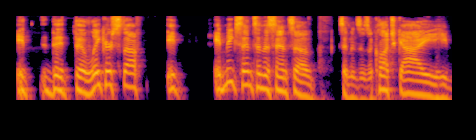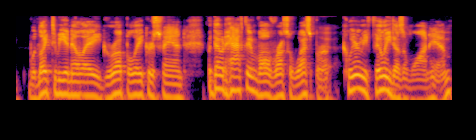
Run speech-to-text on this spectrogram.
It the the Lakers stuff. It it makes sense in the sense of Simmons is a Klutch guy. He would like to be in LA. He grew up a Lakers fan, but that would have to involve Russell Westbrook. Yeah. Clearly, Philly doesn't want him,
